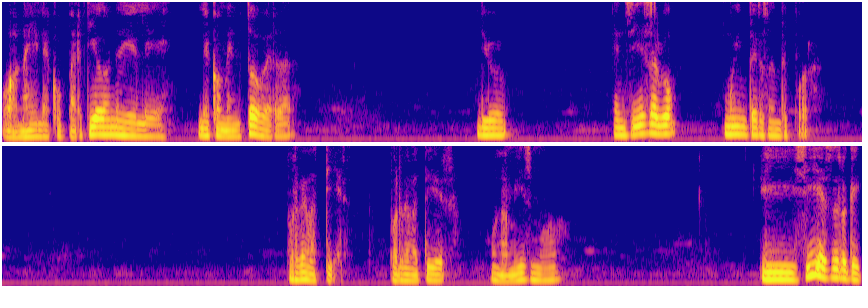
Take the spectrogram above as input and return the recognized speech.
O nadie le compartió, nadie le, le comentó, ¿verdad? Digo, en sí es algo muy interesante por, por debatir, por debatir uno mismo. Y sí, eso es lo que,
